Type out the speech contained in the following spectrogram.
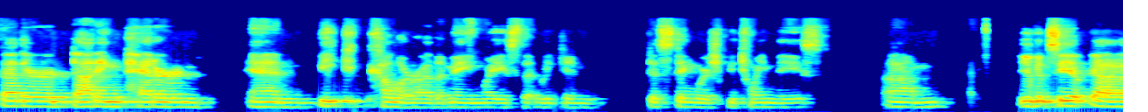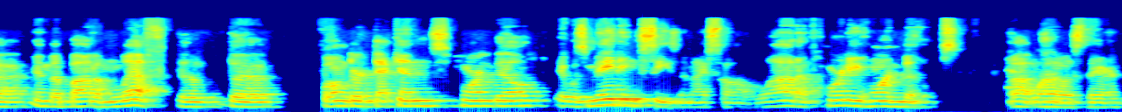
feather dotting pattern and beak color are the main ways that we can distinguish between these. Um, you can see it uh, in the bottom left, the, the Von der Decken's hornbill. It was mating season. I saw a lot of horny hornbills uh, while I was there.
